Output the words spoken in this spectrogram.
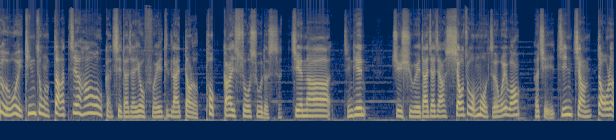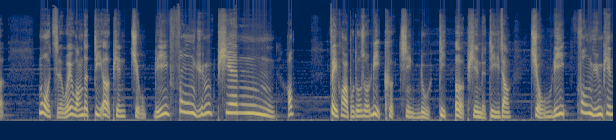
各位听众，大家好！感谢大家又回来到了破该说书的时间啦。今天继续为大家讲小作墨者为王，而且已经讲到了墨者为王的第二篇《九黎风云篇》。好，废话不多说，立刻进入第二篇的第一章《九黎风云篇》，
